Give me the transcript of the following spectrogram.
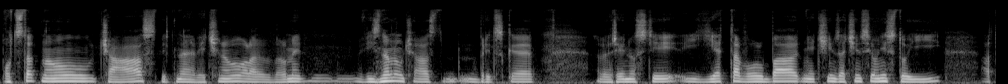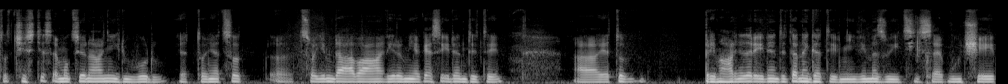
podstatnou část, byť ne většinovou, ale velmi významnou část britské veřejnosti je ta volba něčím, za čím si oni stojí, a to čistě z emocionálních důvodů. Je to něco, co jim dává vědomí jakési identity. A je to primárně tedy identita negativní, vymezující se vůči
